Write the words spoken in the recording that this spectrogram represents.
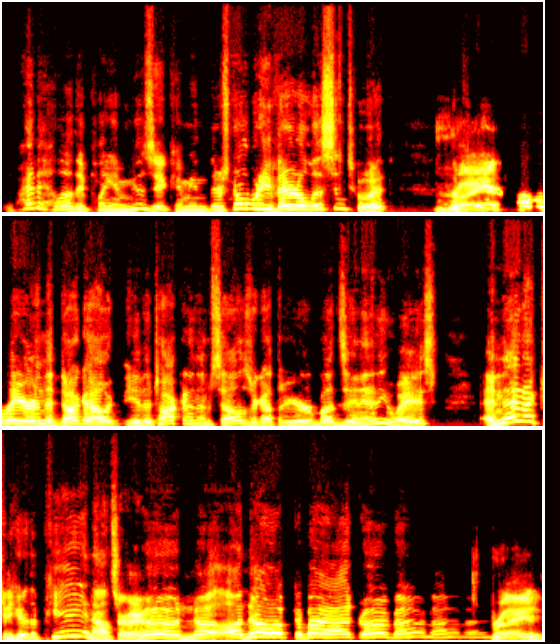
why the hell are they playing music? I mean, there's nobody there to listen to it. Right. probably are in the dugout either talking to themselves or got their earbuds in anyways. And then I could hear the PA announcer, oh, no, oh, no, up to bat. Right.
